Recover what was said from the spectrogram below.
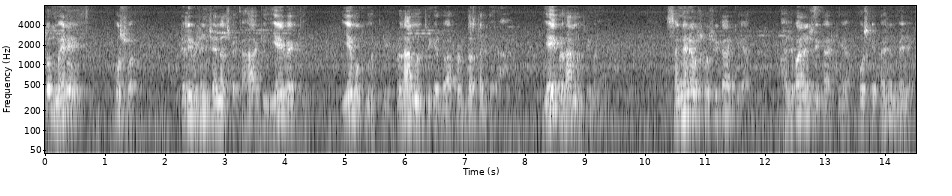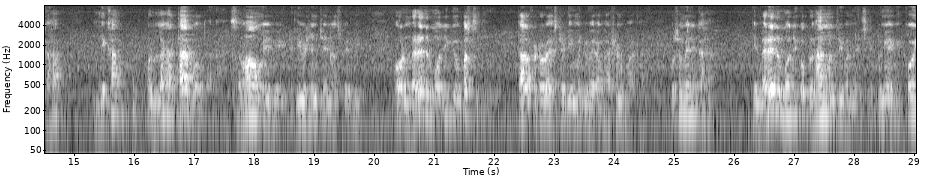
तो मैंने उस वक्त टेलीविज़न चैनल्स पे कहा कि ये व्यक्ति, ये मुख्यमंत्री प्रधानमंत्री के द्वार पर दस्तक दे रहा है। यही प्रधानमंत्री बनेगा संघ ने उसको स्वीकार किया, भाजपा ने स्वीकार किया, उसके पहले मैंने कहा, लिखा और लगातार बोलता रहा। सभाओं में भी टेलीविज़न चैनल्स पे भी और नरेंद्र मोदी की उपस्थिति ताल कटोरा स्टेडियम में जो मेरा भाषण हुआ था उसमें मैंने कहा कि नरेंद्र मोदी को प्रधानमंत्री बनने से दुनिया की कोई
